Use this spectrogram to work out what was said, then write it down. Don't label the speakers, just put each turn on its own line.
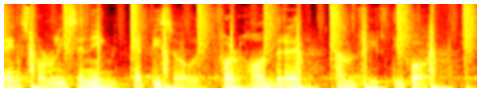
Thanks for listening, episode 454.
